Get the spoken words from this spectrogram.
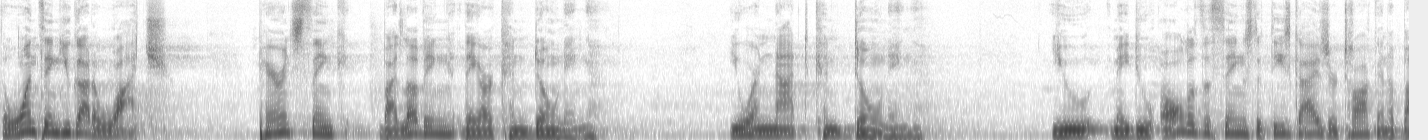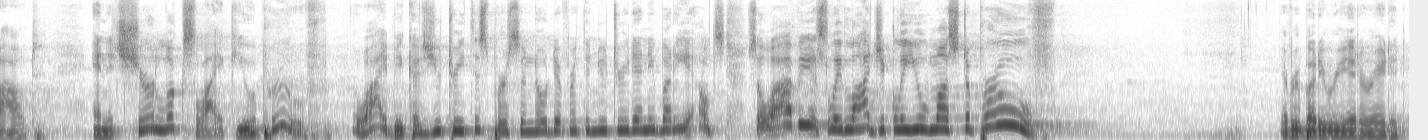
The one thing you got to watch parents think by loving, they are condoning. You are not condoning. You may do all of the things that these guys are talking about, and it sure looks like you approve. Why? Because you treat this person no different than you treat anybody else. So obviously, logically, you must approve. Everybody reiterated.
